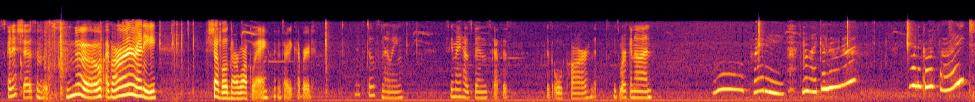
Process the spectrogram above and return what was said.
Just gonna show some of the snow. I've already shoveled our walkway. It's already covered. It's still snowing. See my husband's got this his old car that he's working on. Ooh, pretty. You like it, Luna? you want to go outside?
